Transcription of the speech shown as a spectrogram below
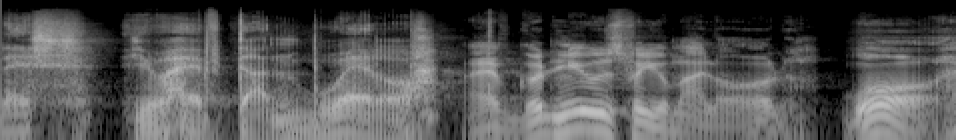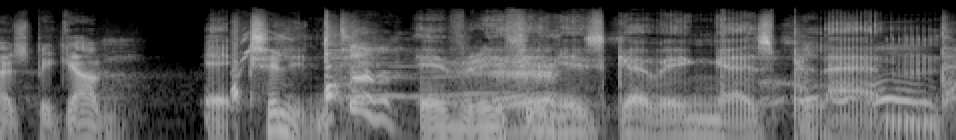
Lord You have done well. I have good news for you, my lord. War has begun. Excellent. Everything is going as planned.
